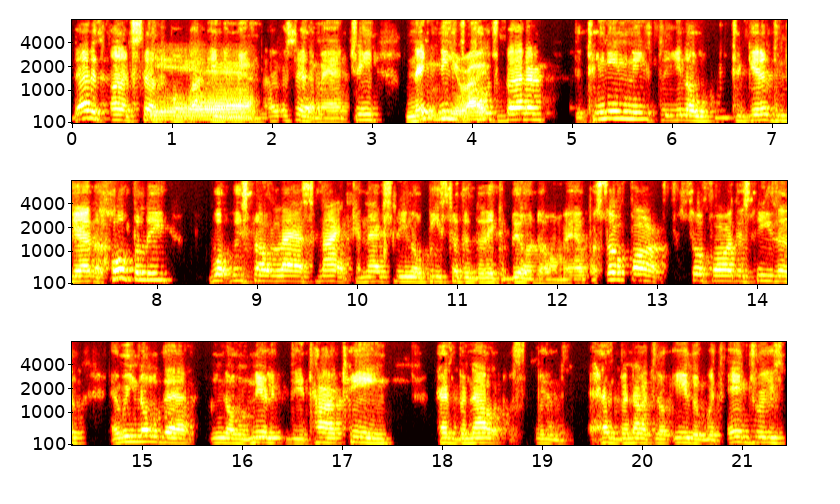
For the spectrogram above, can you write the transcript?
That is unacceptable yeah. by any means. Like I said, man, team, Nate needs You're to right. coach better. The team needs to, you know, to get it together. Hopefully, what we saw last night can actually, you know, be something that they can build on, man. But so far, so far this season, and we know that, you know, nearly the entire team has been out has been out, you know, either with injuries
